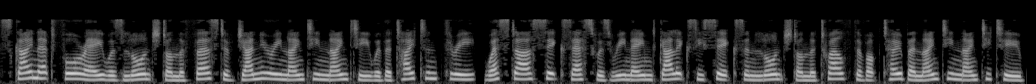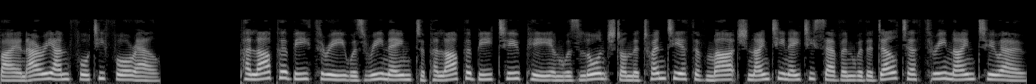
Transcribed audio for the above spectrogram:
Skynet 4A was launched on 1 January 1990 with a Titan III, Westar 6S was renamed Galaxy 6 and launched on 12 October 1992 by an Ariane 44L. Palapa B3 was renamed to Palapa B2P and was launched on 20 March 1987 with a Delta 3920.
